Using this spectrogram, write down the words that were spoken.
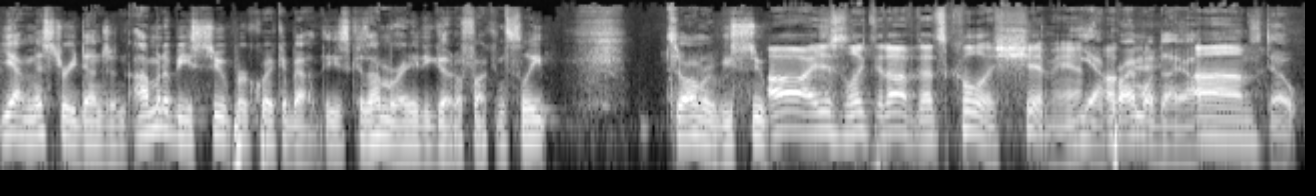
Yeah, Mystery Dungeon. I'm gonna be super quick about these because I'm ready to go to fucking sleep. So I'm gonna be super. Oh, I just looked it up. That's cool as shit, man. yeah, Okay. Primal Dialga. Um, dope.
